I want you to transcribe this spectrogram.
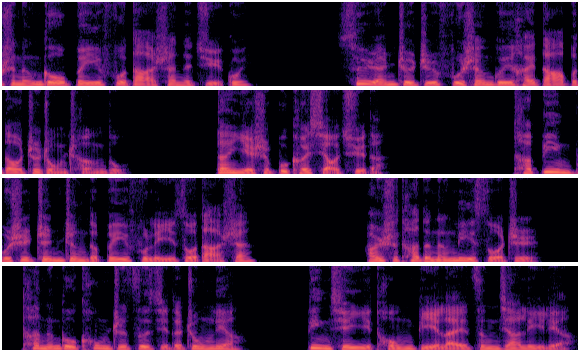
是能够背负大山的巨龟。虽然这只富山龟还达不到这种程度，但也是不可小觑的。他并不是真正的背负了一座大山，而是他的能力所致。他能够控制自己的重量，并且以同比来增加力量。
